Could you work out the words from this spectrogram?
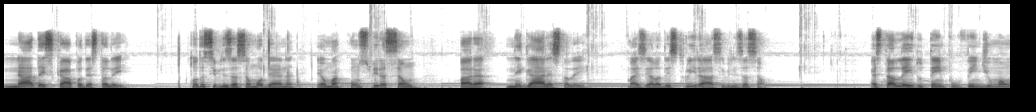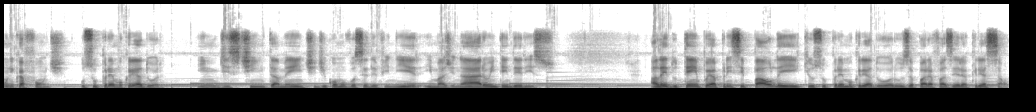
Nada escapa desta lei. Toda civilização moderna é uma conspiração para negar esta lei, mas ela destruirá a civilização. Esta lei do tempo vem de uma única fonte, o Supremo Criador, indistintamente de como você definir, imaginar ou entender isso. A lei do tempo é a principal lei que o Supremo Criador usa para fazer a criação.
